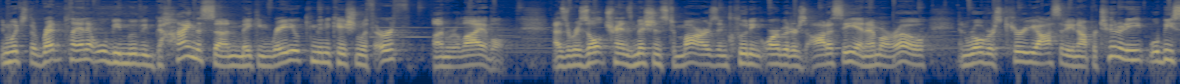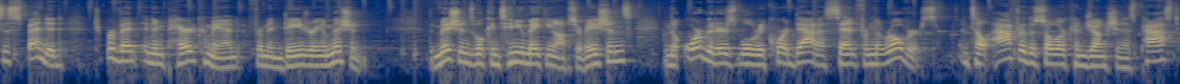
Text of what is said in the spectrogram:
in which the red planet will be moving behind the sun, making radio communication with Earth unreliable. As a result, transmissions to Mars, including orbiters Odyssey and MRO, and rovers Curiosity and Opportunity, will be suspended to prevent an impaired command from endangering a mission. The missions will continue making observations, and the orbiters will record data sent from the rovers until after the solar conjunction has passed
